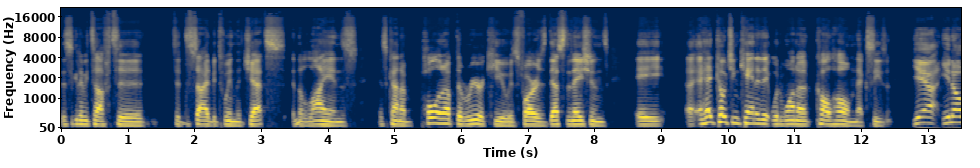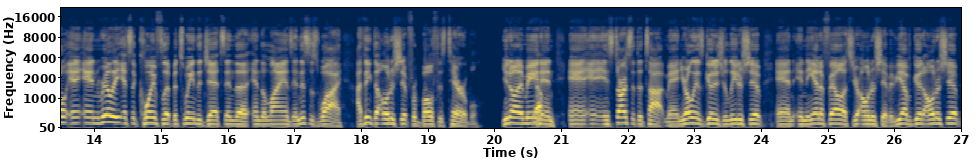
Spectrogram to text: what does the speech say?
This is going to be tough to to decide between the Jets and the Lions. It's kind of pulling up the rear Q as far as destinations. A a head coaching candidate would want to call home next season. Yeah, you know, and, and, really, it's a coin flip between the Jets and the and the Lions, and this is why I think the ownership for both is terrible. You know what I mean? Yep. And, and, and it starts at the top, man. You're only as good as your leadership, and in the NFL, it's your ownership. If you have good ownership,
